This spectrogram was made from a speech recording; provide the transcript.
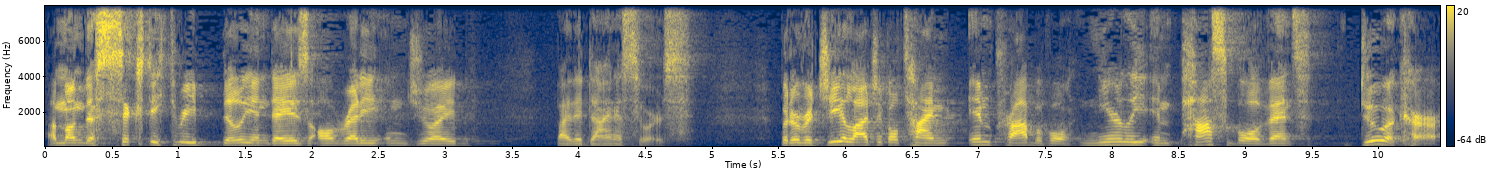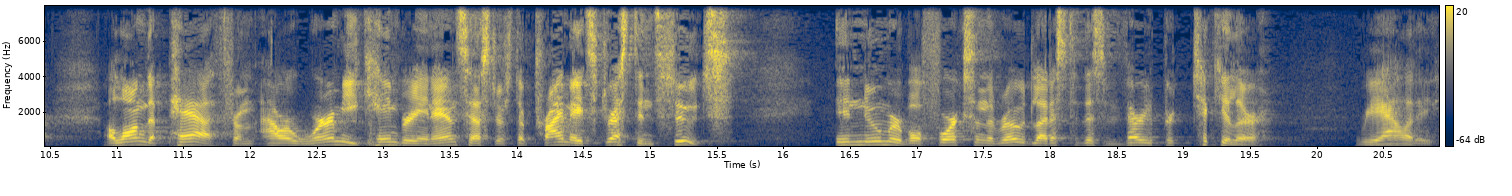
Among the 63 billion days already enjoyed by the dinosaurs. But over geological time, improbable, nearly impossible events do occur. Along the path from our wormy Cambrian ancestors to primates dressed in suits, innumerable forks in the road led us to this very particular reality.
